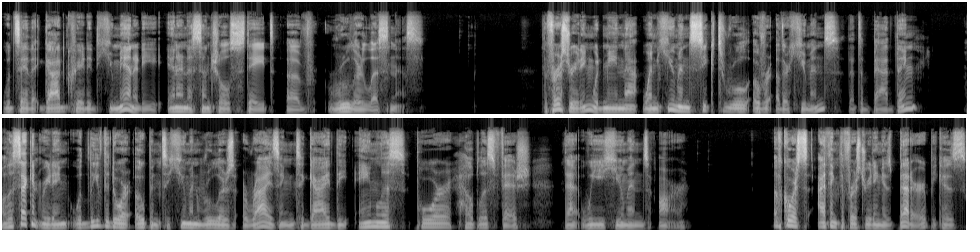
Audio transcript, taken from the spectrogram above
would say that God created humanity in an essential state of rulerlessness. The first reading would mean that when humans seek to rule over other humans, that's a bad thing, while the second reading would leave the door open to human rulers arising to guide the aimless, poor, helpless fish that we humans are. Of course, I think the first reading is better because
